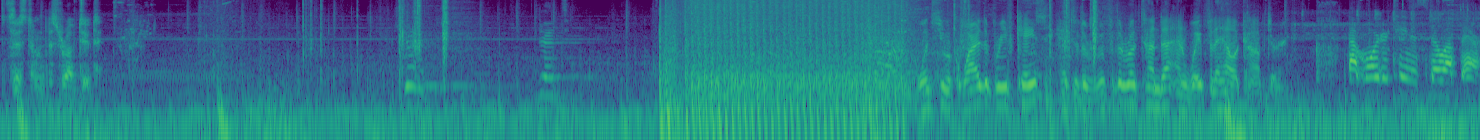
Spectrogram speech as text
System disrupted. Once you acquire the briefcase, head to the roof of the rotunda and wait for the helicopter. That mortar team is still up there.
